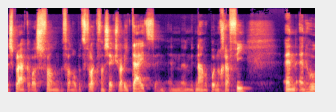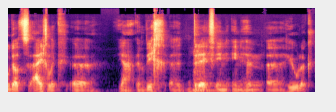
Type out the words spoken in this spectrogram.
sprake was van, van op het vlak van seksualiteit en, en eh, met name pornografie. En, en hoe dat eigenlijk ja, een wig dreef in, in hun huwelijk.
